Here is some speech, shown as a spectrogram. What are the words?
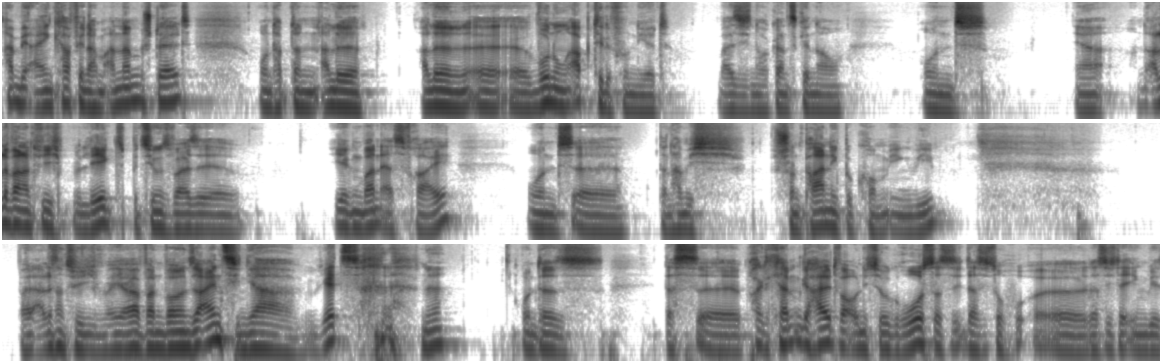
habe mir einen Kaffee nach dem anderen bestellt und habe dann alle, alle äh, äh, Wohnungen abtelefoniert, weiß ich noch ganz genau. Und ja, und alle waren natürlich belegt, beziehungsweise äh, irgendwann erst frei. Und äh, dann habe ich schon Panik bekommen irgendwie. Weil alles natürlich, ja, wann wollen sie einziehen? Ja, jetzt. ne? Und das, das äh, Praktikantengehalt war auch nicht so groß, dass, dass, ich so, äh, dass ich da irgendwie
